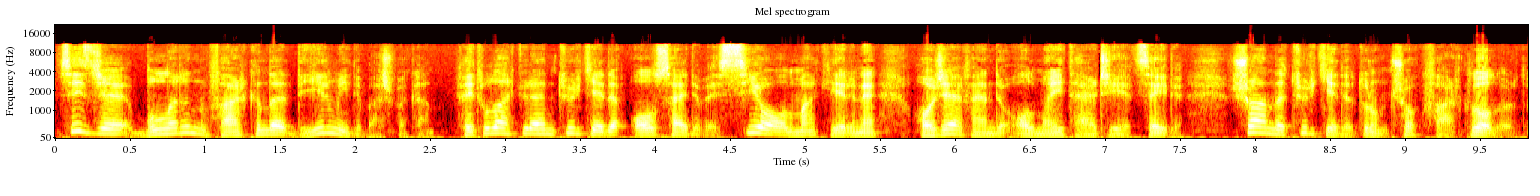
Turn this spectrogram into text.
Sizce bunların farkında değil miydi başbakan? Fethullah Gülen Türkiye'de olsaydı ve CEO olmak yerine hoca efendi olmayı tercih etseydi, şu anda Türkiye'de durum çok farklı olurdu.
